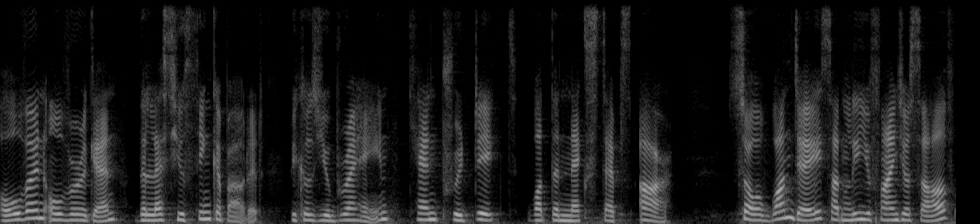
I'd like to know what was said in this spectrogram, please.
over and over again, the less you think about it because your brain can predict what the next steps are. So one day, suddenly you find yourself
